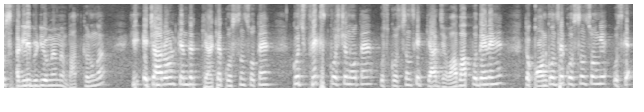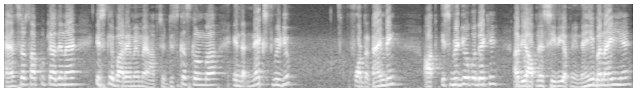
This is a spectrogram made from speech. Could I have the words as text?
उस अगली वीडियो में मैं बात करूँगा कि एच आर राउंड के अंदर क्या क्या क्वेश्चंस होते हैं, कुछ फिक्स क्वेश्चन होते हैं, उस क्वेश्चंस के क्या जवाब आपको देने हैं तो कौन कौन से क्वेश्चंस होंगे, उसके आंसर्स आपको क्या देना है, इसके बारे में मैं आपसे डिस्कस करूँगा in the next video for the time being आप इस वीडियो को देखें। यदि आपने सीवी अपनी नहीं बनाई है,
